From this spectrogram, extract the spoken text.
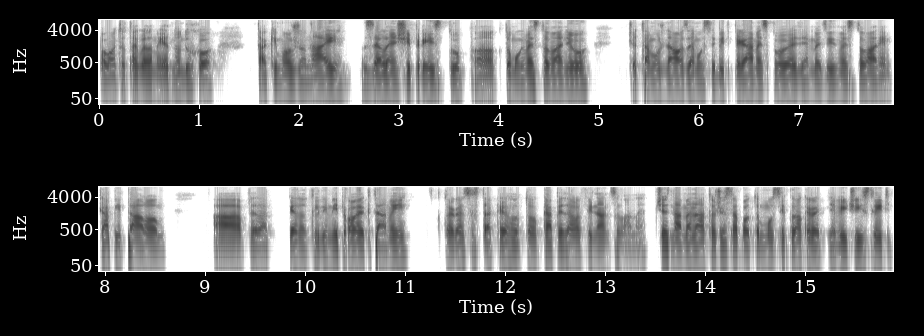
poviem to tak veľmi jednoducho, taký možno najzelenší prístup eh, k tomu investovaniu, že tam už naozaj musí byť priame spojenie medzi investovaným kapitálom a teda jednotlivými projektami, ktoré sú z takéhoto kapitálu financované. Čiže znamená to, že sa potom musí konkrétne vyčísliť, eh,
